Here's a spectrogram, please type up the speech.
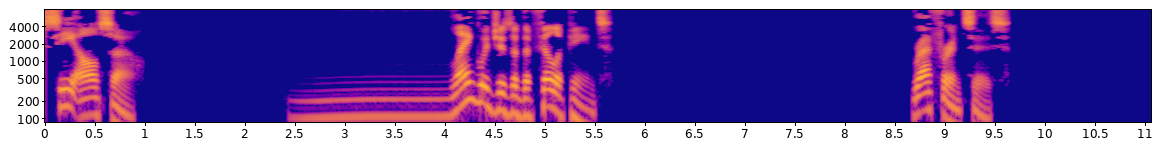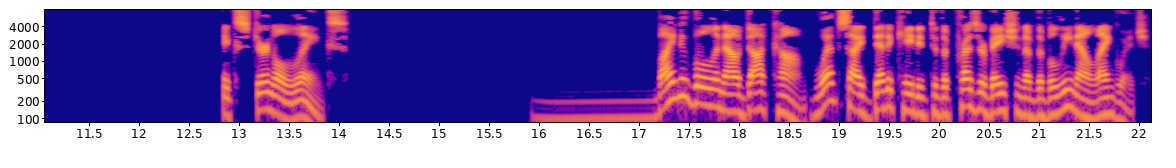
See also. Languages of the Philippines. References. External links. Binubolinao.com, website dedicated to the preservation of the Bolinao language.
